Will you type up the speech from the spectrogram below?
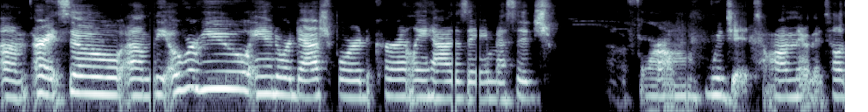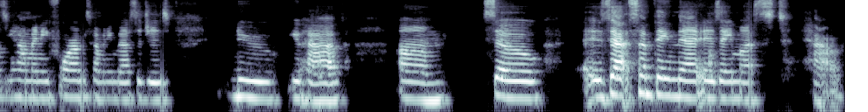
Um, all right, so um, the overview and or dashboard currently has a message uh, forum widget on there that tells you how many forums, how many messages new you have. Um, so is that something that is a must have?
